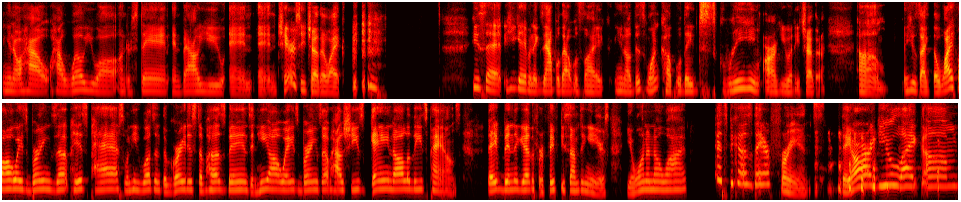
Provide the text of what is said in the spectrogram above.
You know how how well you all understand and value and and cherish each other. Like he said, he gave an example that was like, you know, this one couple they scream argue at each other. Um, he was like, the wife always brings up his past when he wasn't the greatest of husbands, and he always brings up how she's gained all of these pounds. They've been together for 50 something years. You want to know why? It's because they're friends. They argue like um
